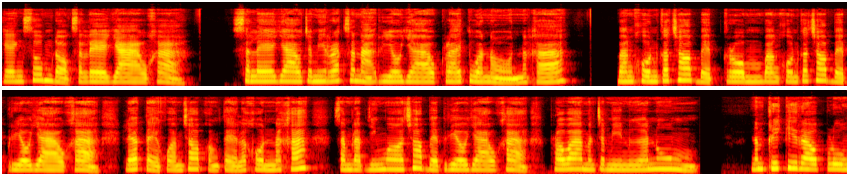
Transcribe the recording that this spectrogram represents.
แกงส้มดอกสแลยาวค่ะ สแลยาวจะมีลักษณะเรียวยาวคล้ายตัวหนอนนะคะ บางคนก็ชอบแบบกลม บางคนก็ชอบแบบเรียวยาวค่ะ แล้วแต่ความชอบของแต่ละคนนะคะสำหรับหญิงมอชอบแบบเรียวยาวค่ะ เพราะว่ามันจะมีเนื้อนุ่ม น้ำพริกที่เราปรุง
